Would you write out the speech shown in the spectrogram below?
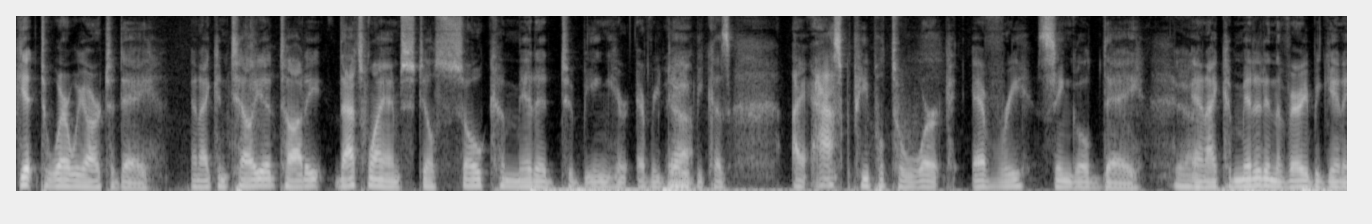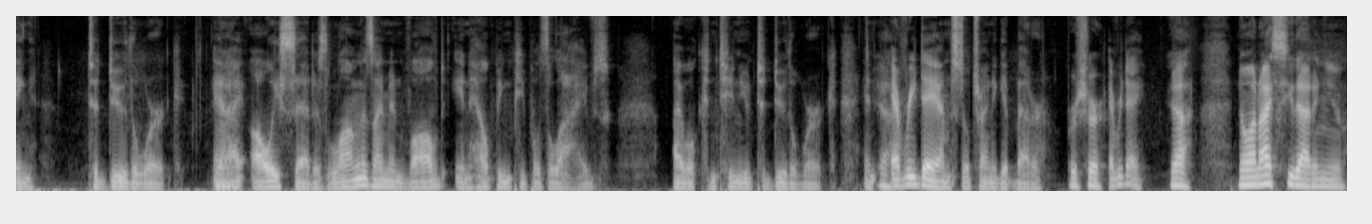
get to where we are today. And I can tell you, Toddy, that's why I'm still so committed to being here every day Yeah. because I ask people to work every single day. Yeah. And I committed in the very beginning to do the work. And Yeah. I always said, as long as I'm involved in helping people's lives, I will continue to do the work. And every day I'm still trying to get better. For sure. Every day. Yeah. No, and I see that in you.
